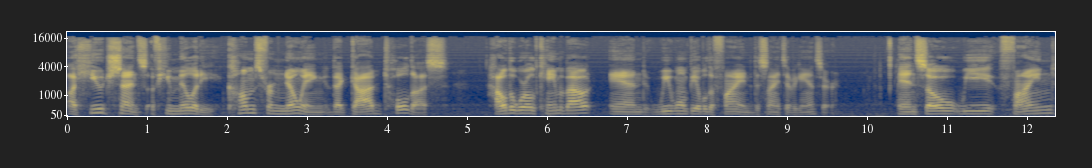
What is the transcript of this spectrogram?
A huge sense of humility comes from knowing that God told us how the world came about, and we won't be able to find the scientific answer. And so we find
